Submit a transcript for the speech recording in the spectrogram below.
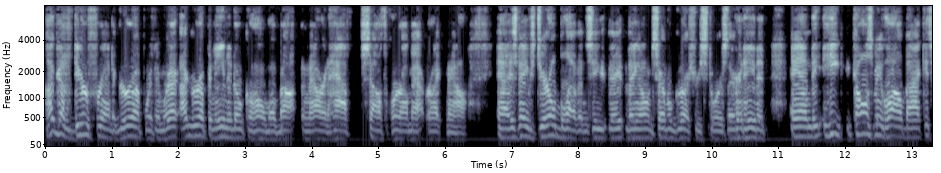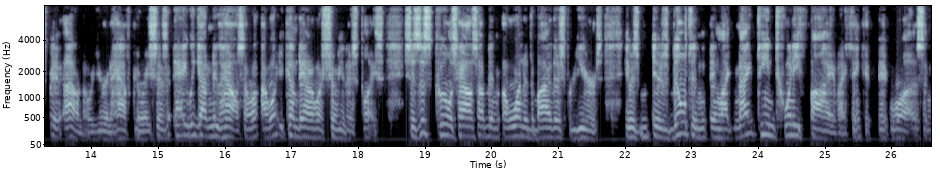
I've got a dear friend. I grew up with him. I grew up in Enid, Oklahoma, about an hour and a half south of where I'm at right now. Uh, his name's Gerald Blevins. He they, they own several grocery stores there in Enid, and he calls me a while back. It's been I don't know a year and a half ago. He says, "Hey, we got a new house. I want, want you to come down. I want to show you this place." He says, "This is the coolest house. I've been I wanted to buy this for years. It was it was built in in like 1925, I think it, it was, and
